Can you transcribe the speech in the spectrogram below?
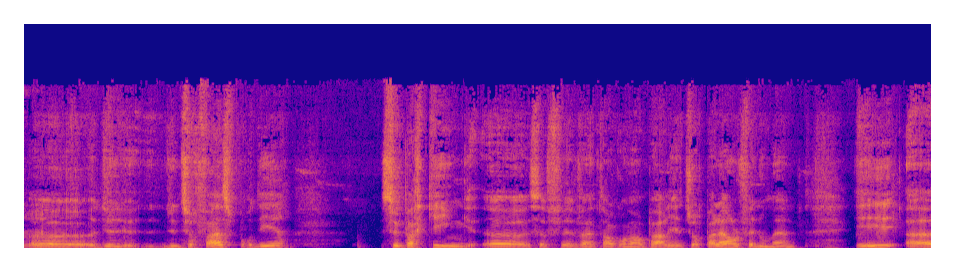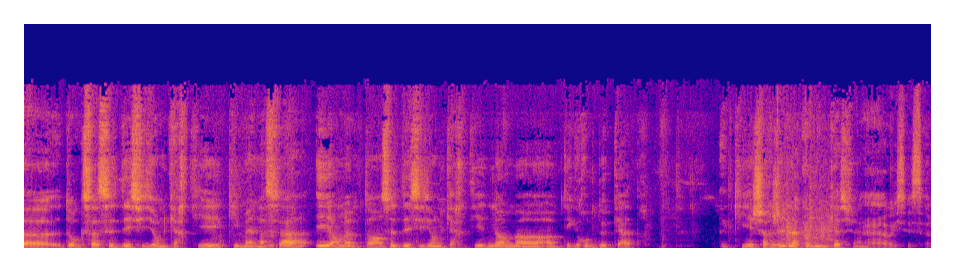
euh, d'une surface pour dire ce parking, euh, ça fait 20 ans qu'on en parle, il n'est toujours pas là, on le fait nous-mêmes. Et euh, donc ça, c'est décision de quartier qui mène à ça. Et en même temps, cette décision de quartier nomme un, un petit groupe de quatre qui est chargé de la communication. Ah oui, c'est ça.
